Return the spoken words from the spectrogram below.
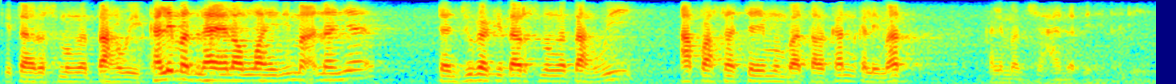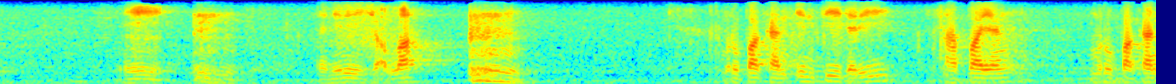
kita harus mengetahui kalimat la ilaha illallah ini maknanya dan juga kita harus mengetahui apa saja yang membatalkan kalimat kalimat syahadat ini tadi. Dan ini insya Allah merupakan inti dari apa yang merupakan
